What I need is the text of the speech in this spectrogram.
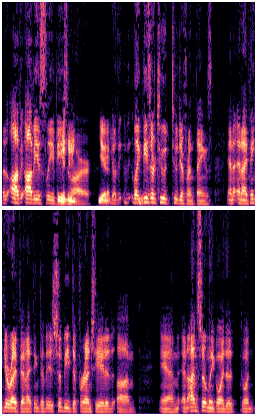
obviously, these mm-hmm. are yeah. you know, like these are two two different things, and and I think you're right, Vin. I think that it should be differentiated, um, and and I'm certainly going to going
